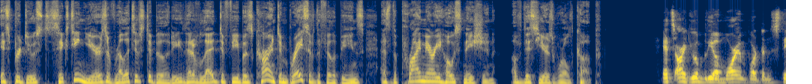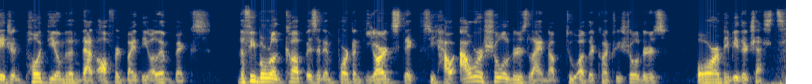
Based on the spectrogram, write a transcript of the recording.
it's produced 16 years of relative stability that have led to FIBA's current embrace of the Philippines as the primary host nation of this year's World Cup. It's arguably a more important stage and podium than that offered by the Olympics. The FIBA World Cup is an important yardstick to see how our shoulders line up to other countries' shoulders, or maybe their chests.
